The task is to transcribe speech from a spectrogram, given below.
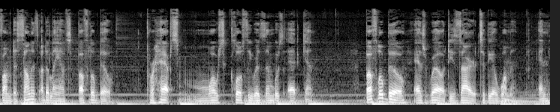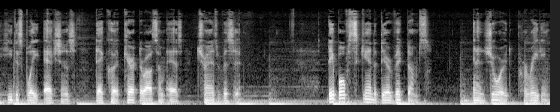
from The Silence of the Lambs, Buffalo Bill, perhaps most closely resembles Ed Gein. Buffalo Bill, as well, desired to be a woman, and he displayed actions that could characterize him as transvestite. They both skinned their victims and enjoyed parading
